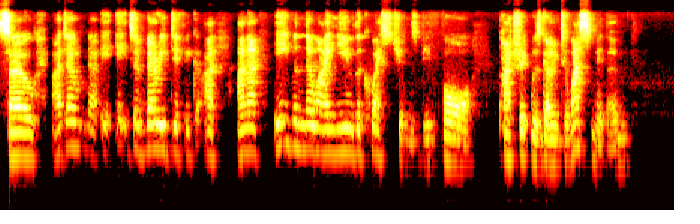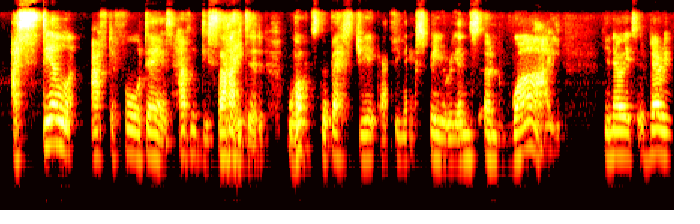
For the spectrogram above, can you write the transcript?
so I don't know. It, it's a very difficult. I, and I, even though I knew the questions before Patrick was going to ask me them, I still, after four days, haven't decided what's the best geocaching experience and why. You know, it's very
